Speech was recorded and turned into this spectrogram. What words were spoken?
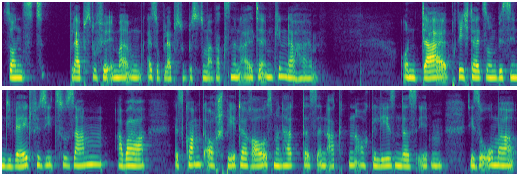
Sonst bleibst du für immer, im, also bleibst du bis zum Erwachsenenalter im Kinderheim. Und da bricht halt so ein bisschen die Welt für sie zusammen, aber es kommt auch später raus, man hat das in Akten auch gelesen, dass eben diese Oma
